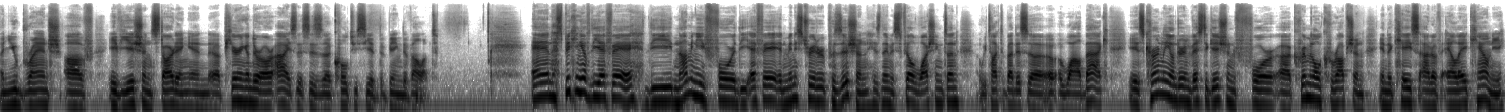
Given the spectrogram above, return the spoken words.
a, new branch of aviation starting and appearing under our eyes. This is cool to see it being developed. And speaking of the FAA, the nominee for the FAA administrator position, his name is Phil Washington. We talked about this a, a while back. Is currently under investigation for uh, criminal corruption in a case out of LA County.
